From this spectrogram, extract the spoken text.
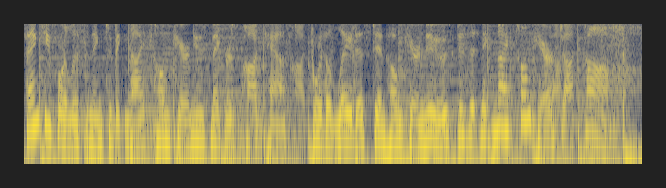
Thank you for listening to McKnight's Home Care Newsmakers podcast. For the latest in home care news, visit McKnight'shomecare.com.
